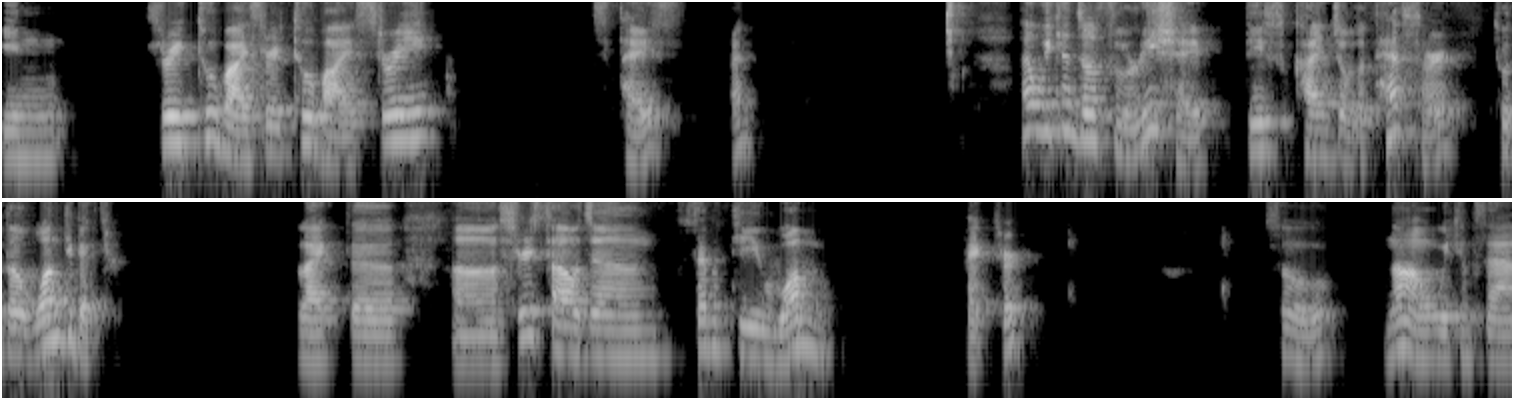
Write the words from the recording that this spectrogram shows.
in 3 2 by 3 2 by 3 space, right? And we can just reshape this kind of the tensor to the 1D vector like the uh, 3071 vector. So now we can say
